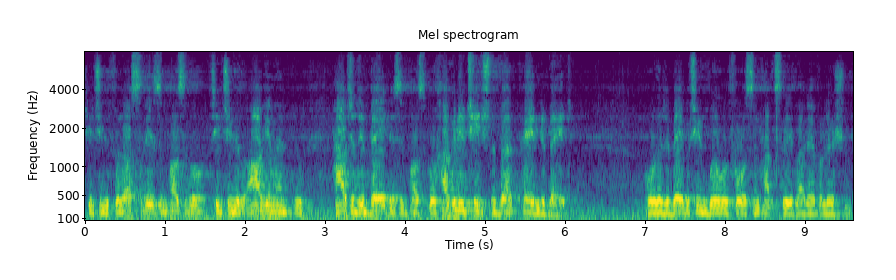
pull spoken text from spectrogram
Teaching of philosophy is impossible. Teaching of argument, how to debate is impossible. How can you teach the Burke-Paine debate? or the debate between Wilberforce and Huxley about evolution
